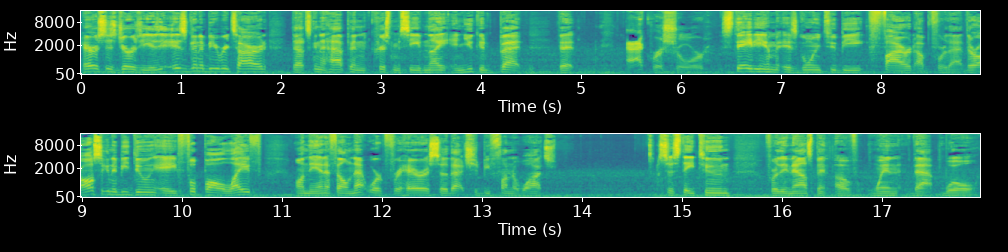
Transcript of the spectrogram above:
Harris's jersey is, is going to be retired. That's going to happen Christmas Eve night, and you can bet that Acrisure Stadium is going to be fired up for that. They're also going to be doing a football life on the NFL network for Harris, so that should be fun to watch. So stay tuned for the announcement of when that will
